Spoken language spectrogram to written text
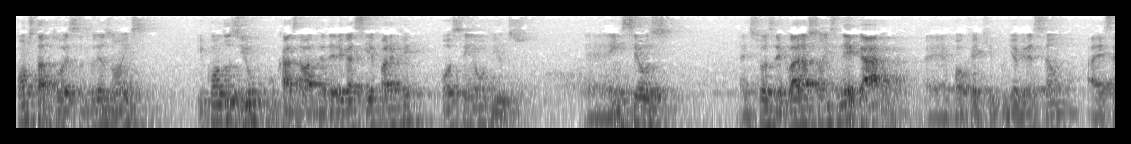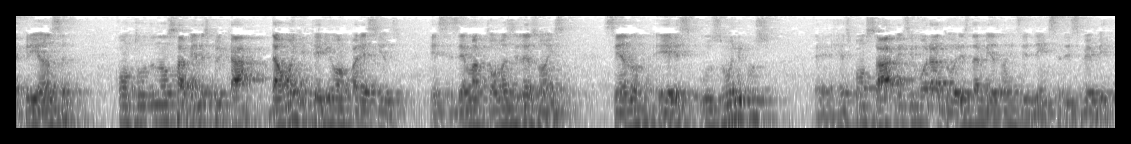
constatou essas lesões e conduziu o casal até a delegacia para que fossem ouvidos. É, em, seus, em suas declarações, negaram é, qualquer tipo de agressão a essa criança, contudo, não sabendo explicar de onde teriam aparecido esses hematomas e lesões, sendo eles os únicos é, responsáveis e moradores da mesma residência desse bebê.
